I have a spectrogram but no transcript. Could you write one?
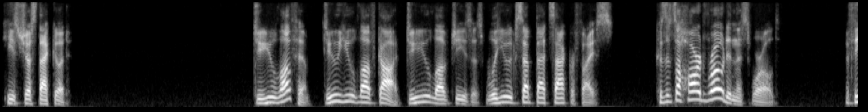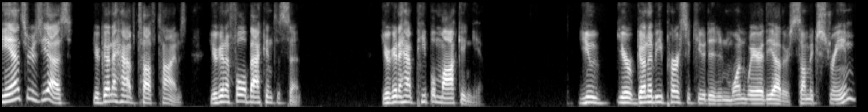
he's just that good. Do you love him? Do you love God? Do you love Jesus? Will you accept that sacrifice? Because it's a hard road in this world. If the answer is yes, you're going to have tough times. You're going to fall back into sin. You're going to have people mocking you. You you're going to be persecuted in one way or the other, some extreme,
